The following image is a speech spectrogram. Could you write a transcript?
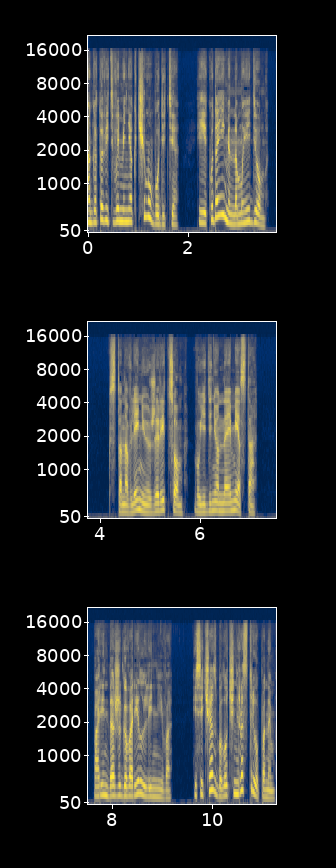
«А готовить вы меня к чему будете? И куда именно мы идем? «К становлению жрецом в уединенное место». Парень даже говорил лениво. И сейчас был очень растрепанным.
